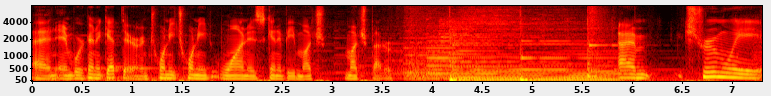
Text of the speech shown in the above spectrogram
and, and we're going to get there. And 2021 is going to be much, much better. I'm extremely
